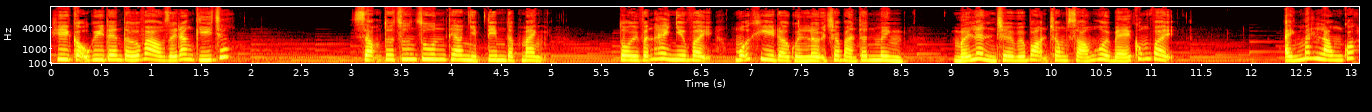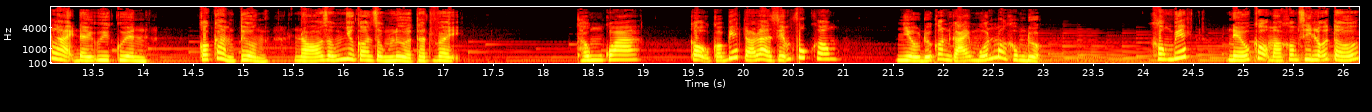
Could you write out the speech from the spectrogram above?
khi cậu ghi tên tớ vào giấy đăng ký chứ. Giọng tôi run run theo nhịp tim đập mạnh. Tôi vẫn hay như vậy mỗi khi đòi quyền lợi cho bản thân mình, Mấy lần chơi với bọn trong xóm hồi bé cũng vậy. Ánh mắt Long quắc lại đầy uy quyền, có cảm tưởng nó giống như con rồng lửa thật vậy. Thông qua, cậu có biết đó là Diễm Phúc không? Nhiều đứa con gái muốn mà không được. Không biết, nếu cậu mà không xin lỗi tớ,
